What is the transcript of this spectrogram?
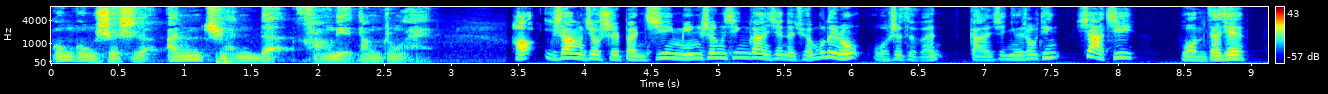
公共设施安全的行列当中来。好，以上就是本期民生新干线的全部内容。我是子文，感谢您的收听，下期我们再见。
